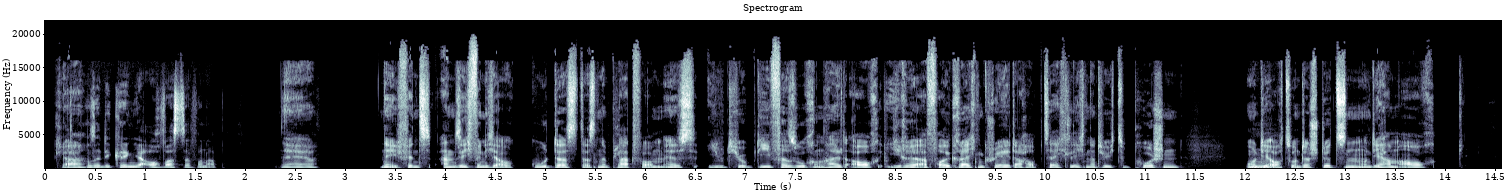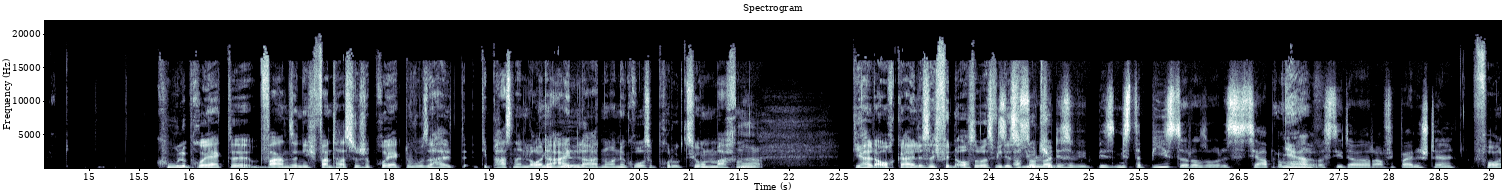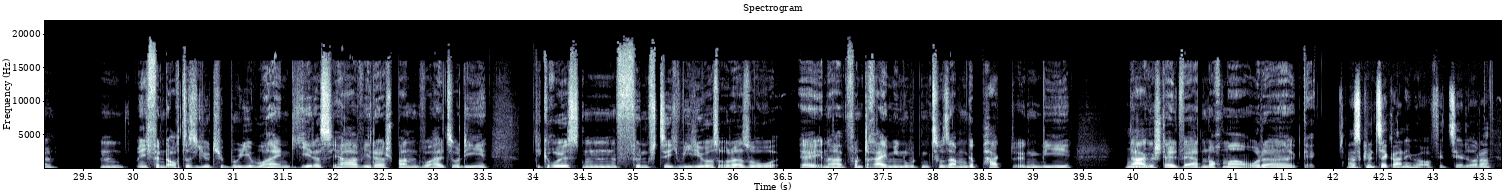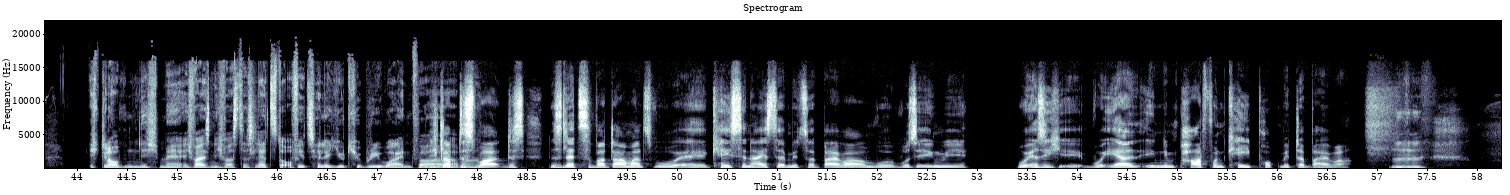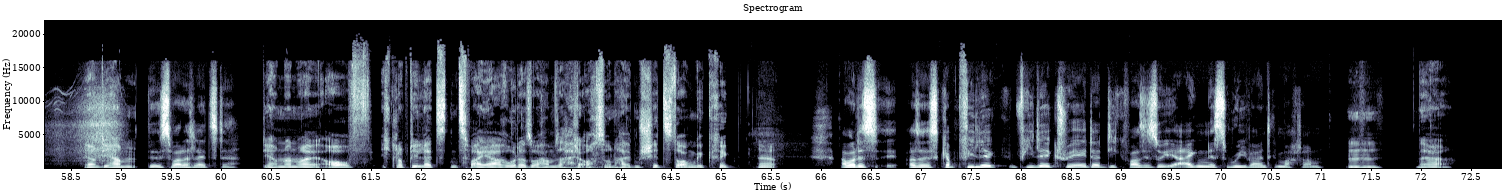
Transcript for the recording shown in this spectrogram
Klar. Also die kriegen ja auch was davon ab. Ja, ja. Nee, ich finde es an sich finde ich auch gut, dass das eine Plattform ist, YouTube, die versuchen halt auch ihre erfolgreichen Creator hauptsächlich natürlich zu pushen und die Mhm. auch zu unterstützen und die haben auch coole Projekte, wahnsinnig fantastische Projekte, wo sie halt die passenden Leute Übel. einladen und eine große Produktion machen, Ja. die halt auch geil ist. Ich finde auch sowas wie das auch so YouTube Leute so wie Mr. Beast oder so, das ist ja abnormal, Ja. was die da auf die Beine stellen. Voll. Ich finde auch das YouTube Rewind jedes Jahr wieder spannend, wo halt so die, die größten 50 Videos oder so äh, innerhalb von drei Minuten zusammengepackt irgendwie Mhm. dargestellt werden nochmal. Oder Das gibt's ja gar nicht mehr offiziell, oder? Ich glaube nicht mehr, ich weiß nicht, was das letzte offizielle YouTube Rewind war. ich glaube, das war das, das letzte war damals, wo äh, Casey Neistat mit dabei war und wo, wo sie irgendwie, wo er sich, wo er in dem Part von K-Pop mit dabei war. Mhm. Ja, und die haben, Das war das letzte. die haben dann mal auf, ich glaube, die letzten zwei Jahre oder so haben sie halt auch so einen halben Shitstorm gekriegt. Aber das, also es gab viele, viele Creator, die quasi so ihr eigenes Rewind gemacht haben. Mhm. Ja.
